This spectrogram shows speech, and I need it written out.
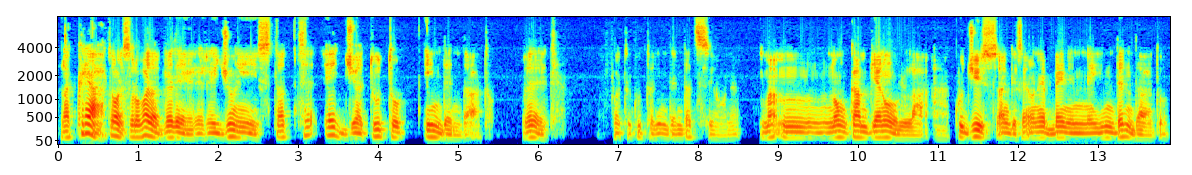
L'ha creato ora se lo vado a vedere regioni istat è già tutto indentato. Vedete? Ho fatto tutta l'indentazione ma mh, non cambia nulla. QGIS anche se non è ben indentato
